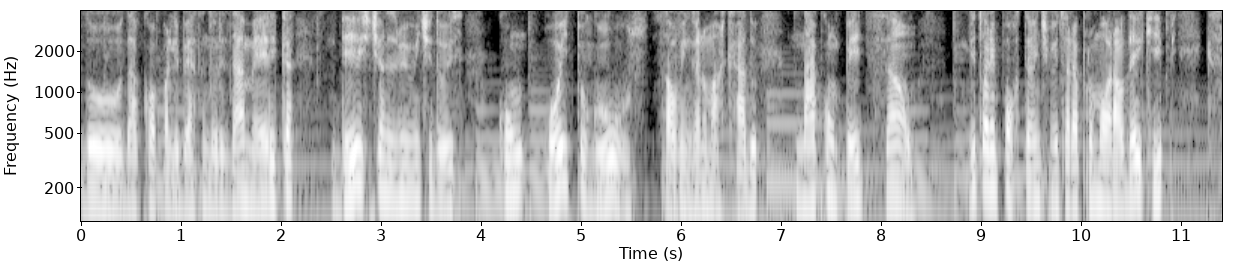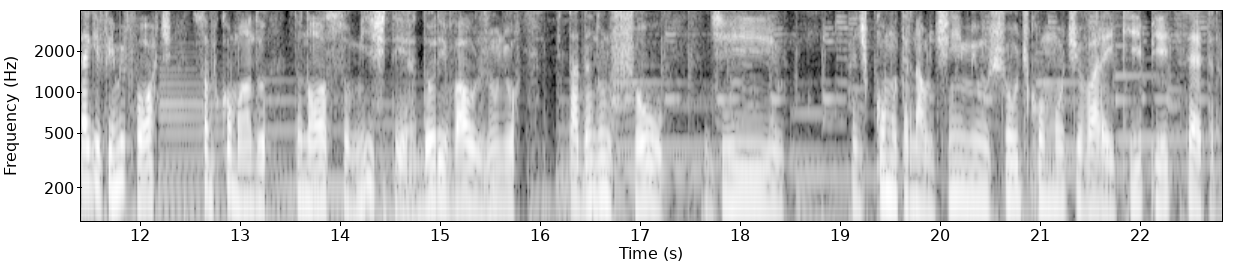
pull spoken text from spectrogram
do, da Copa Libertadores da América deste ano 2022, com oito gols, salvo engano, marcado na competição. Vitória importante, vitória para o moral da equipe, que segue firme e forte sob comando do nosso Mister Dorival Júnior, que está dando um show de, de como treinar um time, um show de como motivar a equipe, etc.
